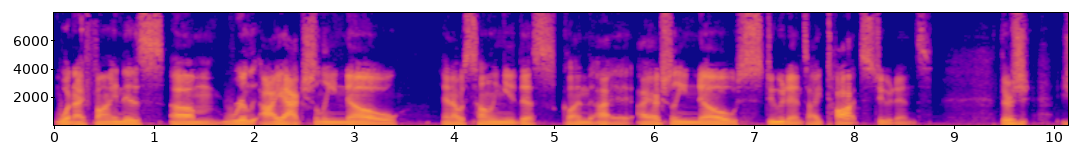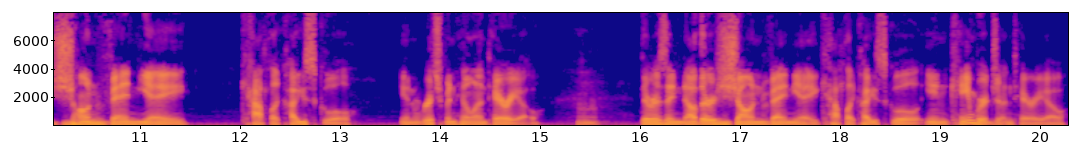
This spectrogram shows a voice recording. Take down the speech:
what I find is um, really I actually know and I was telling you this Glenn I I actually know students I taught students there's Jean Vanier Catholic High School in Richmond Hill, Ontario. Hmm. There is another Jean Vanier Catholic High School in Cambridge, Ontario.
